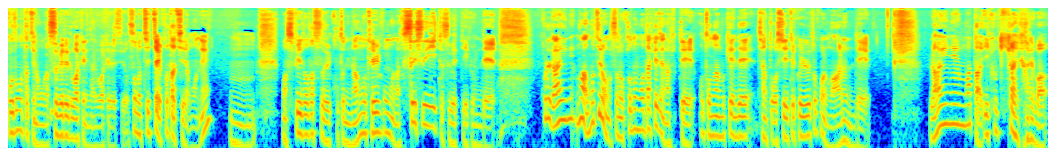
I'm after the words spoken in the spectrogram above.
子供たちの方が滑れるわけになるわけですよ。そのちっちゃい子たちでもね、うん。まあ、スピードを出すことに何の抵抗もなくスイスイって滑っていくんで。これ来年まあもちろんその子供だけじゃなくて大人向けでちゃんと教えてくれるところもあるんで。来年また行く機会があれば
